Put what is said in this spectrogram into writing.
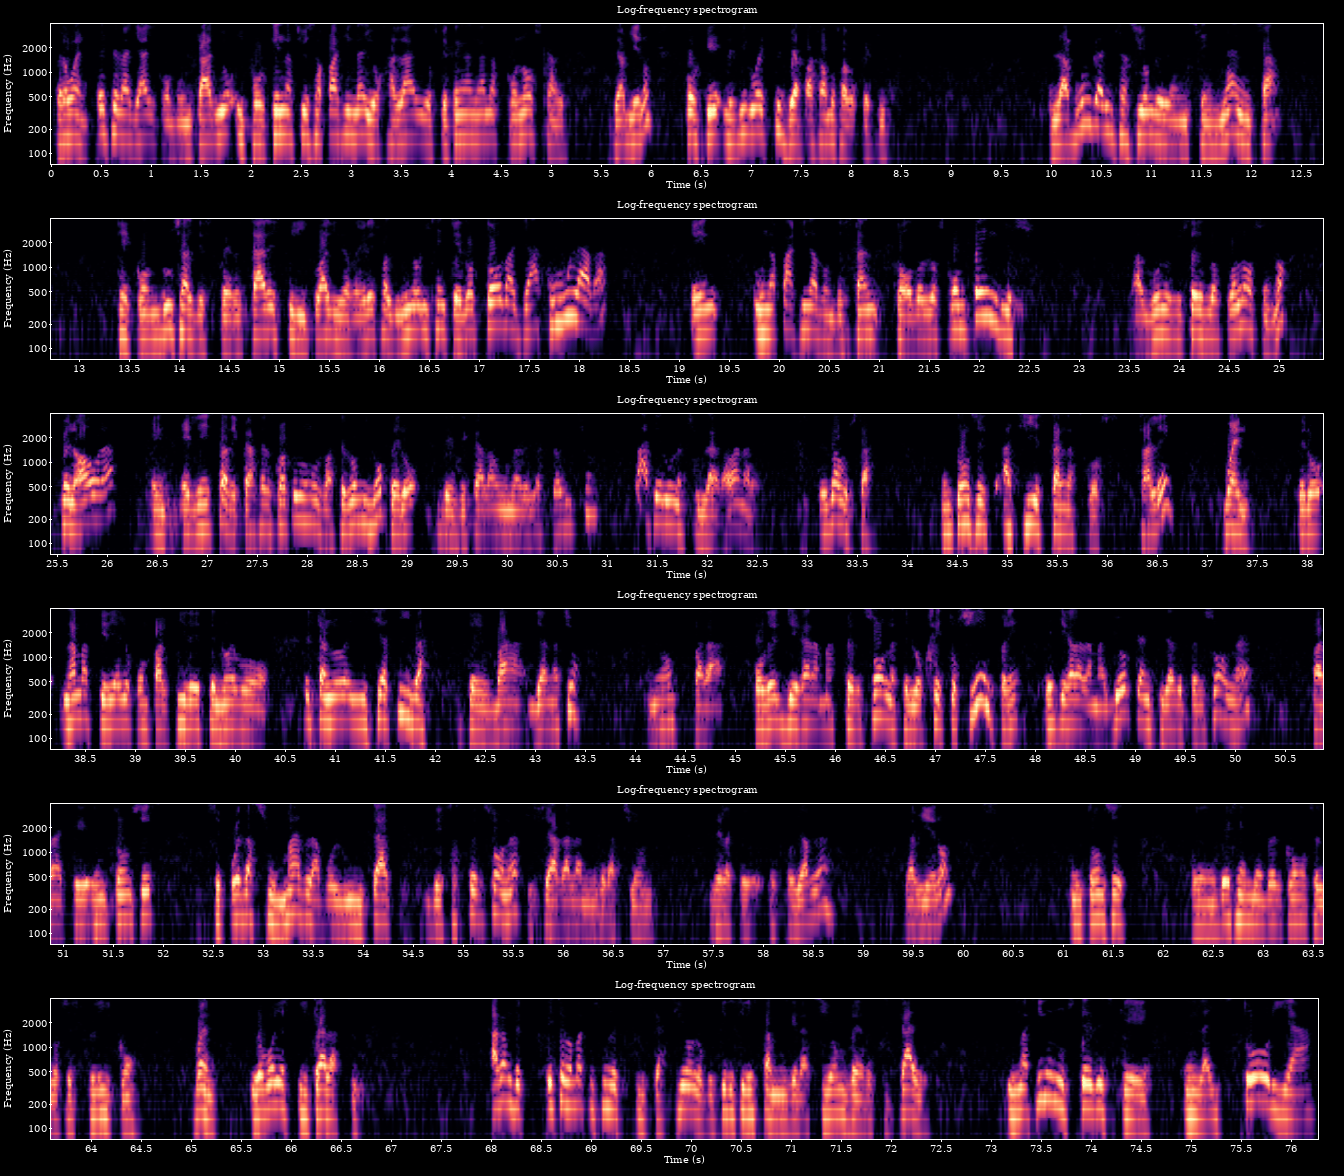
Pero bueno, ese era ya el comentario y por qué nació esa página y ojalá los que tengan ganas conozcan. ¿Ya vieron? Porque les digo esto y ya pasamos a lo que sigue. La vulgarización de la enseñanza que conduce al despertar espiritual y de regreso al divino origen quedó toda ya acumulada en una página donde están todos los compendios. Algunos de ustedes los conocen, ¿no? Pero ahora, en, en esta de Casa de los Cuatro Rumos va a ser lo mismo, pero desde cada una de las tradiciones. Va a ser una chulada, van a ver. les va a gustar. Entonces, así están las cosas, ¿sale? Bueno, pero nada más quería yo compartir este nuevo, esta nueva iniciativa que va, ya nació, ¿no? Para poder llegar a más personas. El objeto siempre es llegar a la mayor cantidad de personas para que entonces se pueda sumar la voluntad de esas personas y se haga la migración de la que estoy hablando. ¿Ya vieron? Entonces, eh, déjenme ver cómo se los explico. Bueno, lo voy a explicar así. Hagan de, esto nomás es una explicación, lo que quiere decir esta migración vertical. Imaginen ustedes que en la historia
